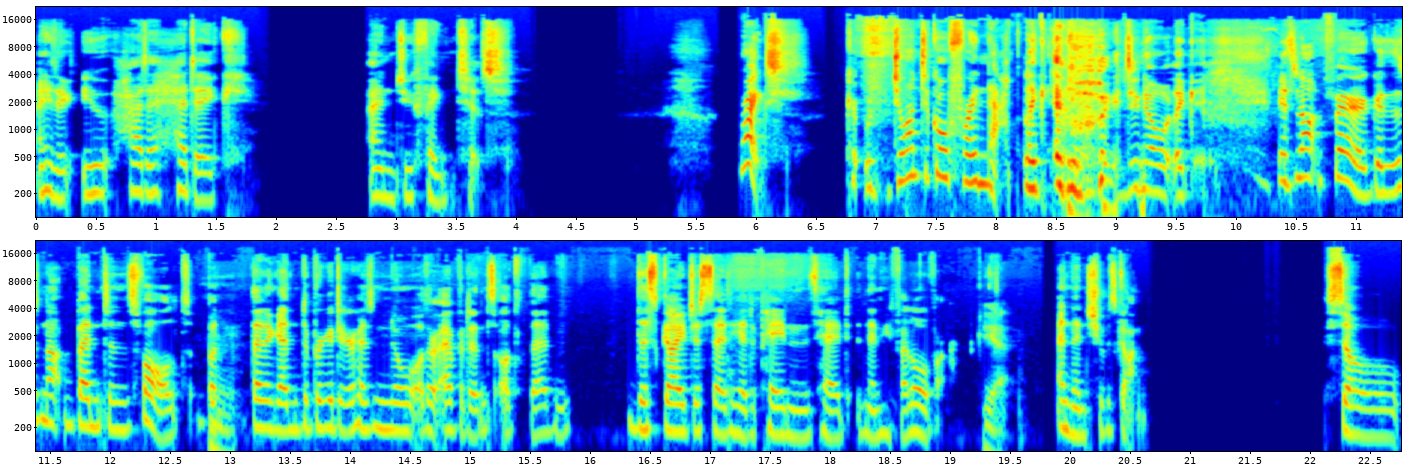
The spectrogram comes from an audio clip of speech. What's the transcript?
And he's like, You had a headache and you fainted. Right. Do you want to go for a nap? Like, do you know, like, it's not fair because it's not Benton's fault. But Hmm. then again, the Brigadier has no other evidence other than this guy just said he had a pain in his head and then he fell over Yeah. and then she was gone. So,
